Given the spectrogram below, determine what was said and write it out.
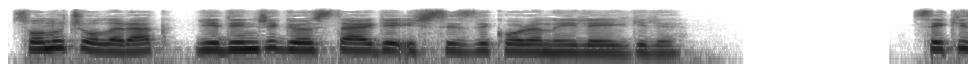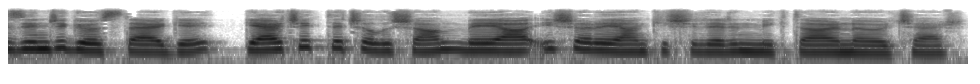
Sonuç olarak 7. gösterge işsizlik oranı ile ilgili. 8. gösterge gerçekte çalışan veya iş arayan kişilerin miktarını ölçer.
